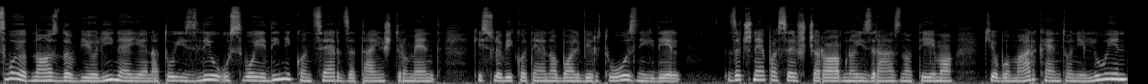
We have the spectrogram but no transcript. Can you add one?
Svoj odnos do violine je na to izlil v svoj edini koncert za ta inštrument, ki slovi kot eno bolj virtuoznih del. Začne pa se s čarobno izrazno temo, ki jo bo Mark Anthony Lewin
